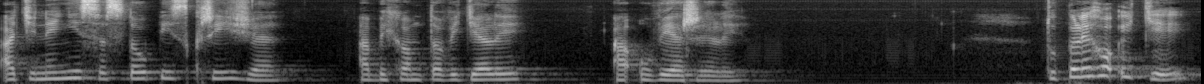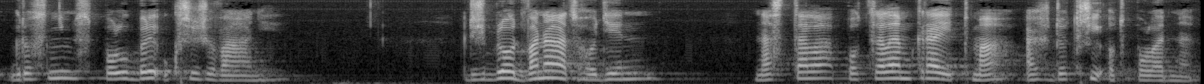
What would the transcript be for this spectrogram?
ať nyní se stoupí z kříže, abychom to viděli a uvěřili. Tupili ho i ti, kdo s ním spolu byli ukřižováni. Když bylo 12 hodin, nastala po celém kraji tma až do tří odpoledne.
